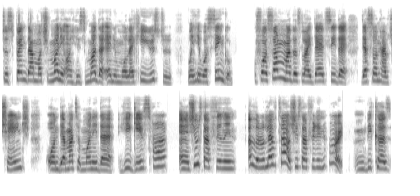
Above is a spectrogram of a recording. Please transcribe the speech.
to spend that much money on his mother anymore like he used to when he was single for some mothers like that see that their son have changed on the amount of money that he gives her and she'll start feeling a little left out. She'll start feeling hurt mm, because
